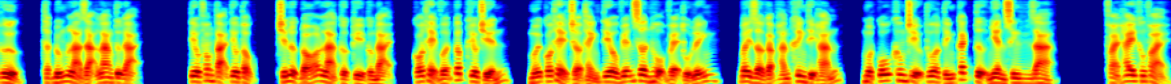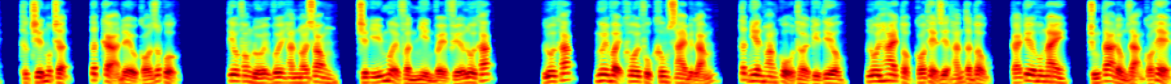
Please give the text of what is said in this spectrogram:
hừ, thật đúng là dạ lang tự đại. Tiêu phong tại tiêu tộc, chiến lược đó là cực kỳ cường đại, có thể vượt cấp khiêu chiến, mới có thể trở thành tiêu viễn sơn hộ vệ thủ lĩnh, bây giờ gặp hắn khinh thị hắn, một cỗ không chịu thua tính cách tự nhiên sinh ra. Phải hay không phải, thực chiến một trận, tất cả đều có rốt cuộc. Tiêu phong đối với hắn nói xong, chiến ý mười phần nhìn về phía lôi khắc. Lôi khắc, ngươi vậy khôi phục không sai biệt lắm, tất nhiên hoang cổ thời kỳ tiêu lôi hai tộc có thể diện hắn tần tộc, cái kia hôm nay, chúng ta đồng dạng có thể.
